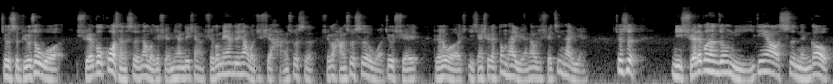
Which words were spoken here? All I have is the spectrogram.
就是比如说我学过过程式，那我就学面向对象；学过面向对象，我就学函数式；学过函数式，我就学，比如说我以前学的动态语言，那我就学静态语言。就是你学的过程中，你一定要是能够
